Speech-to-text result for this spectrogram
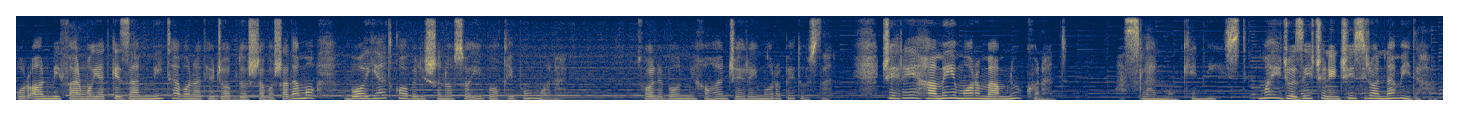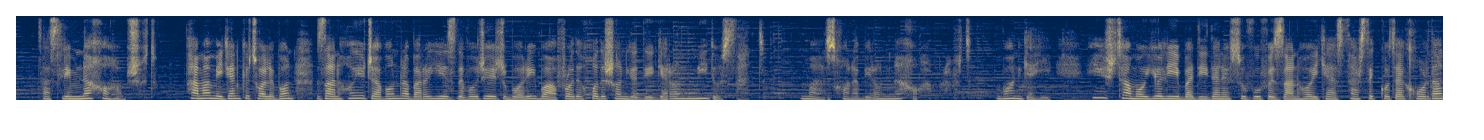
قرآن میفرماید که زن می تواند هجاب داشته باشد اما باید قابل شناسایی باقی بماند. طالبان می‌خواهند چهره ما را بدوزند. چهره همه ما را ممنوع کنند. اصلا ممکن نیست. ما اجازه چنین چیزی را نمی‌دهم. تسلیم نخواهم شد. همه میگن که طالبان زنهای جوان را برای ازدواج اجباری با افراد خودشان یا دیگران میدوستند. من از خانه بیرون نخواهم رفت. وانگهی هیچ تمایلی به دیدن صفوف زنهایی که از ترس کتک خوردن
